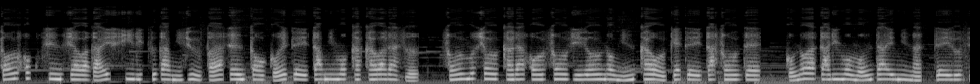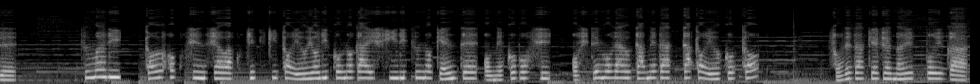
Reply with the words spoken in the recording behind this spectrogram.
東北新社は外資比率が20%を超えていたにもかかわらず、総務省から放送事業の認可を受けていたそうで、このあたりも問題になっているぜ。つまり、東北新社は口利きというよりこの外資比率の件でおめこぼしをしてもらうためだったということ？それだけじゃないっぽいが、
